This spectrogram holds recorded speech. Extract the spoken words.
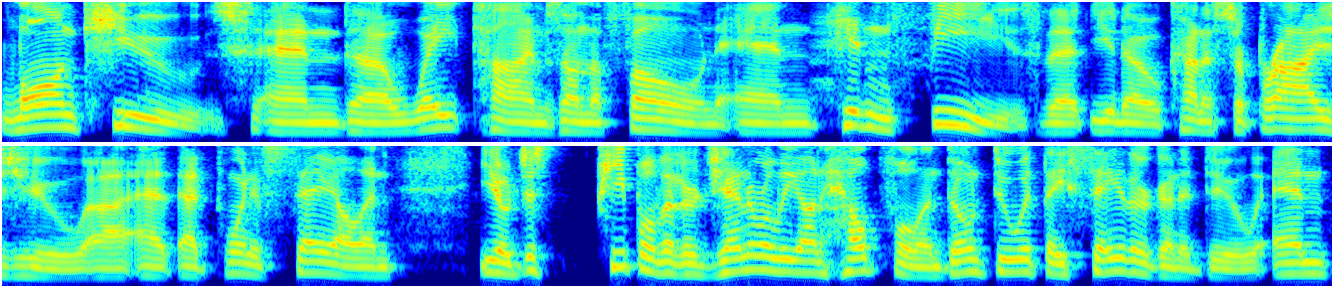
long queues and uh, wait times on the phone and hidden fees that you know kind of surprise you uh, at, at point of sale and you know just people that are generally unhelpful and don't do what they say they're going to do. And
